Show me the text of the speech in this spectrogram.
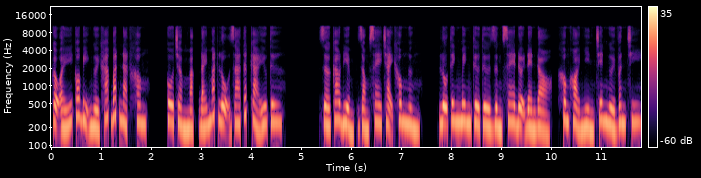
Cậu ấy có bị người khác bắt nạt không? Cô trầm mặc đáy mắt lộ ra tất cả yêu tư. Giờ cao điểm, dòng xe chạy không ngừng. Lộ tinh minh từ từ dừng xe đợi đèn đỏ, không khỏi nhìn trên người Vân Chi.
